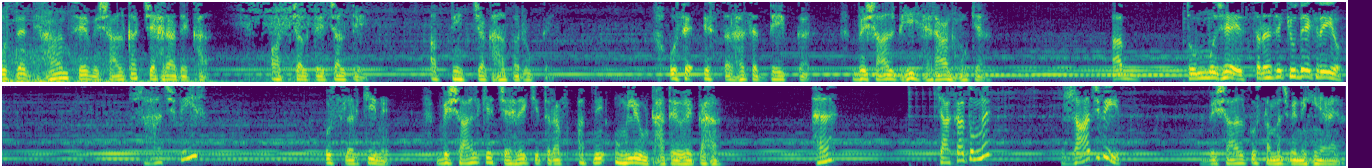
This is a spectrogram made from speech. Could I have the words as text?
उसने ध्यान से विशाल का चेहरा देखा और चलते चलते अपनी जगह पर रुक गई। उसे इस तरह से देखकर विशाल भी हैरान हो गया। अब तुम मुझे इस तरह से क्यों देख रही हो? राजवीर उस लड़की ने विशाल के चेहरे की तरफ़ अपनी उंगली उठाते हुए कहा, है? क्या कहा तुमने? राजवीर? विशाल को समझ में नहीं आया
